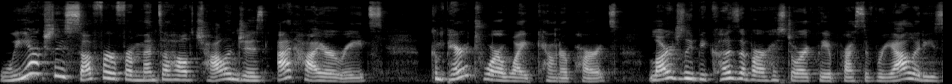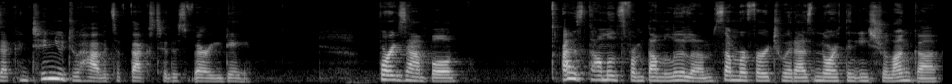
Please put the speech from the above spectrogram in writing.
we actually suffer from mental health challenges at higher rates compared to our white counterparts, largely because of our historically oppressive realities that continue to have its effects to this very day. For example, as Tamils from Tamil Eelam, some refer to it as North and East Sri Lanka,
